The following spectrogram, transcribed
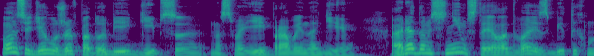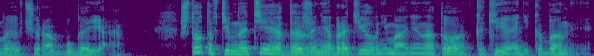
Он сидел уже в подобии гипса на своей правой ноге, а рядом с ним стояло два избитых мною вчера бугая. Что-то в темноте я даже не обратил внимания на то, какие они кабаны.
